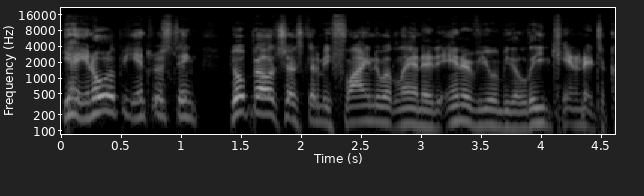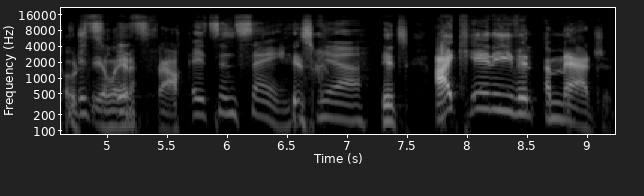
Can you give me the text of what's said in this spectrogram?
yeah, you know what would be interesting? Bill Belichick's going to be flying to Atlanta to interview and be the lead candidate to coach the Atlanta it's, Falcons. it's insane. It's- yeah. It's I can't even imagine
